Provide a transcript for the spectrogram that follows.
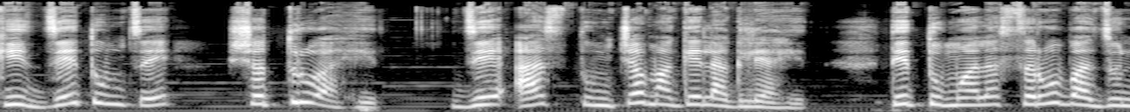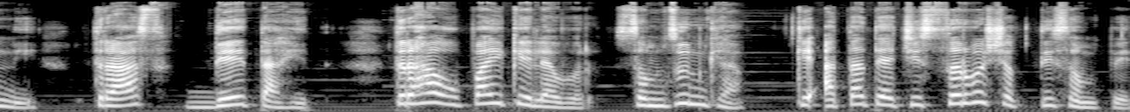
की जे तुमचे शत्रू आहेत जे आज तुमच्या मागे लागले आहेत ते तुम्हाला सर्व बाजूंनी त्रास देत आहेत. तर हा उपाय केल्यावर समजून घ्या की आता त्याची सर्व शक्ती संपेल.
